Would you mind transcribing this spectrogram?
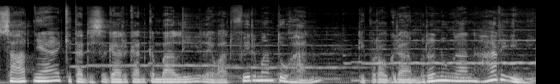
Saatnya kita disegarkan kembali lewat firman Tuhan di program renungan hari ini.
